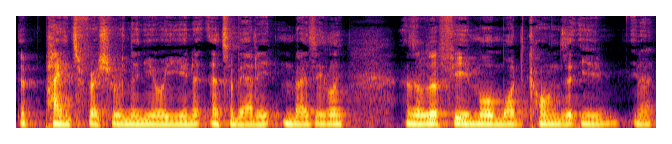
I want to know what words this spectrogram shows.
The paint's fresher in the newer unit. That's about it. And basically, there's a few more mod cons that you you know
